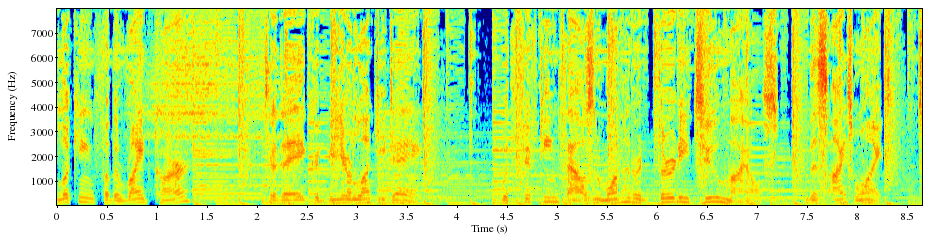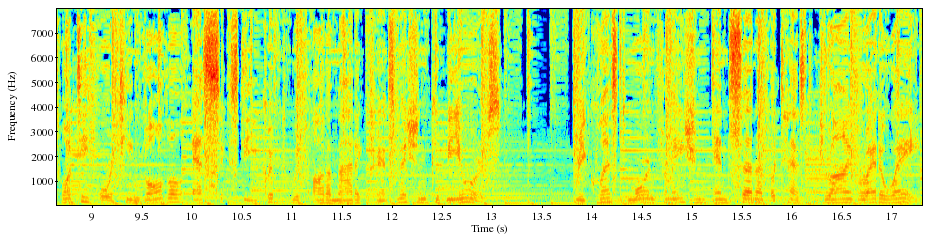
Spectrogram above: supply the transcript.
Looking for the right car? Today could be your lucky day. With 15,132 miles, this ice white, 2014 Volvo S60 equipped with automatic transmission could be yours. Request more information and set up a test drive right away.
